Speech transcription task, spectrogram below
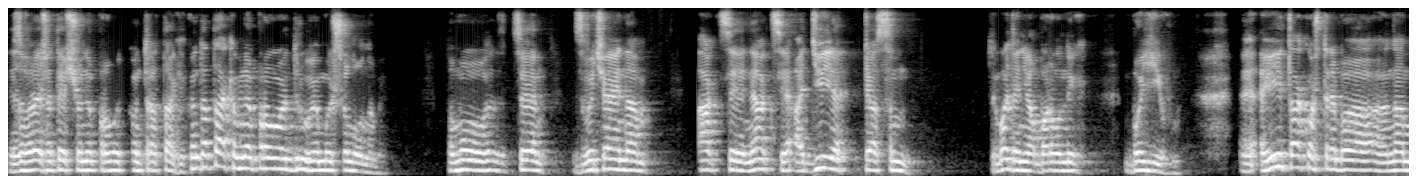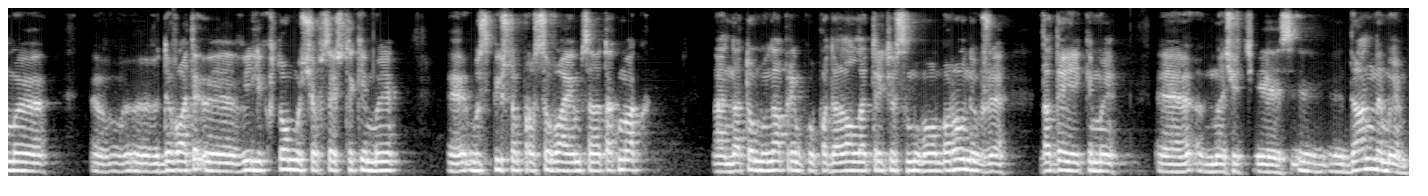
незважаючи на те, що вони проводять контратаки. Контратаки вони проводять другими ешелонами. Тому це звичайна акція, не акція, а дія часом ведення оборонних боїв. Е, І також треба е, нам е, давати відлік в тому, що все ж таки ми успішно просуваємося на Такмак. На- тому напрямку подолали третю смугу оборони вже за деякими значить, даними.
